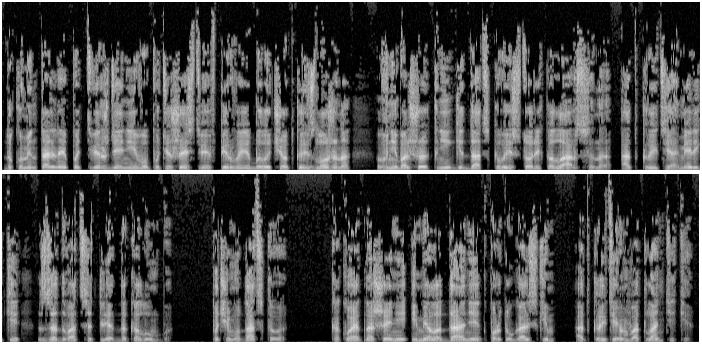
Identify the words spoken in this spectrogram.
Документальное подтверждение его путешествия впервые было четко изложено в небольшой книге датского историка Ларсена «Открытие Америки за 20 лет до Колумба». Почему датского? Какое отношение имела Дания к португальским открытиям в Атлантике?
